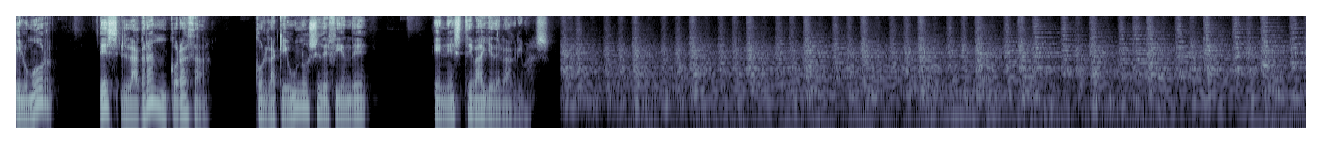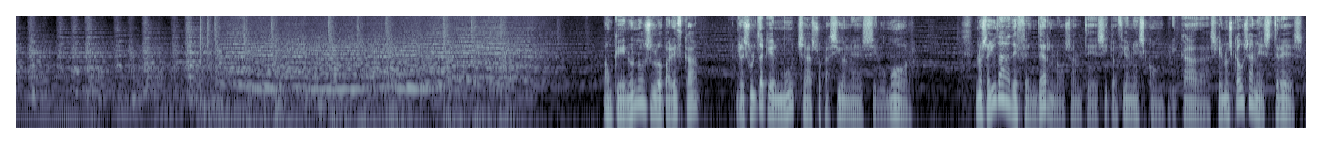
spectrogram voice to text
El humor es la gran coraza con la que uno se defiende en este valle de lágrimas. Aunque no nos lo parezca, resulta que en muchas ocasiones el humor nos ayuda a defendernos ante situaciones complicadas que nos causan estrés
